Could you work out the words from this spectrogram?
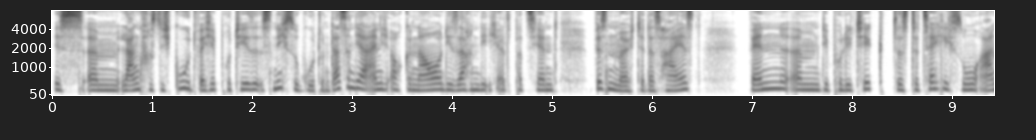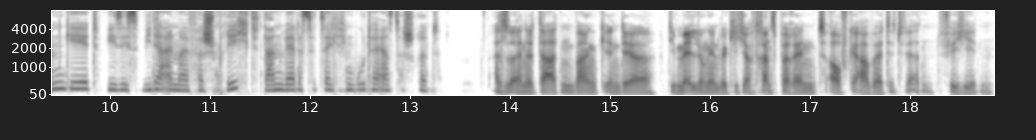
ist ähm, langfristig gut, welche Prothese ist nicht so gut. Und das sind ja eigentlich auch genau die Sachen, die ich als Patient wissen möchte. Das heißt, wenn ähm, die Politik das tatsächlich so angeht, wie sie es wieder einmal verspricht, dann wäre das tatsächlich ein guter erster Schritt. Also eine Datenbank, in der die Meldungen wirklich auch transparent aufgearbeitet werden für jeden.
